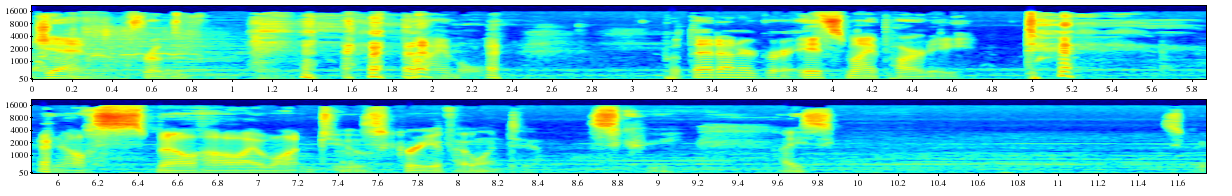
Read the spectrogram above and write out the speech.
Jen from Primal. Put that on her grave. It's my party. and I'll smell how I want to. Scree if I want to. Scree. I sc- Scree.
